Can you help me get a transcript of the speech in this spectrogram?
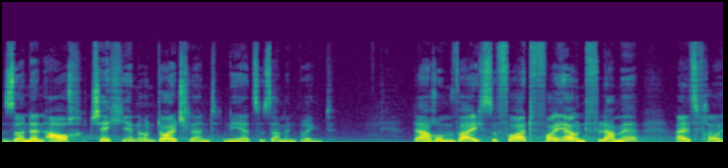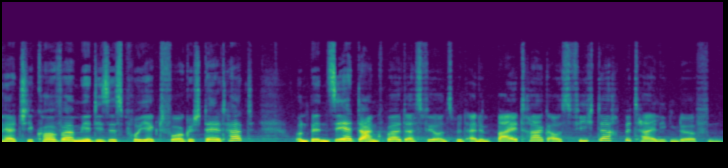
sondern auch Tschechien und Deutschland näher zusammenbringt. Darum war ich sofort Feuer und Flamme, als Frau Hertschikowa mir dieses Projekt vorgestellt hat und bin sehr dankbar, dass wir uns mit einem Beitrag aus Viechtach beteiligen dürfen.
